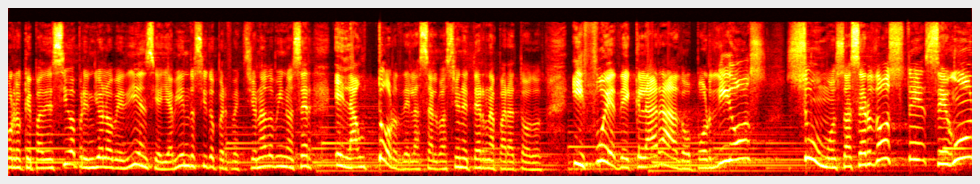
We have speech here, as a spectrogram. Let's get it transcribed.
por lo que padeció aprendió la obediencia y habiendo sido perfeccionado vino a ser el autor de la salvación eterna para todos. Y fue declarado por Dios sumo sacerdote según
